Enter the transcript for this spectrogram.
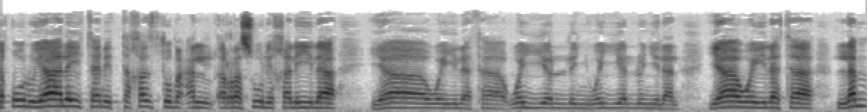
يقول يا ليتني اتخذت مع الرسول خليلا يا ويلتا ويلني ويلني لال. يا ويلتا لم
